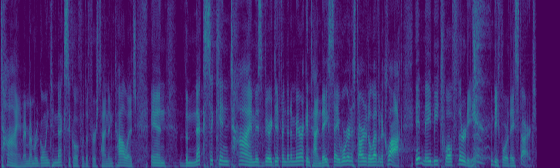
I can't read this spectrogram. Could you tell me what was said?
time. I remember going to Mexico for the first time in college, and the Mexican time is very different than American time. They say we're going to start at 11 o'clock. It may be 12:30 before they start.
